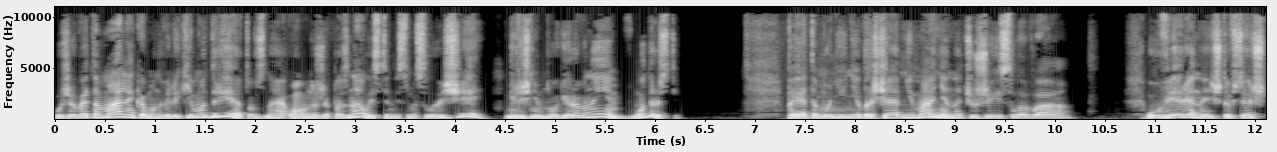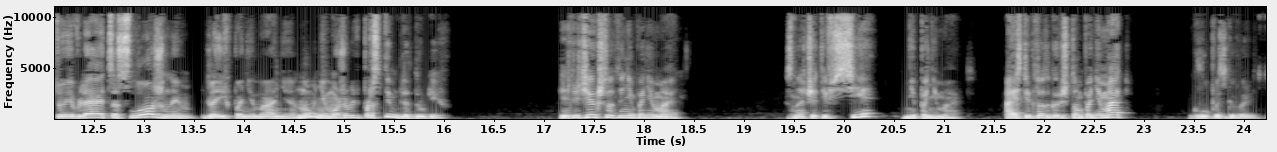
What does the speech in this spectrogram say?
уже в этом маленьком он великий мудрец. Он, знает, он уже познал истинный смысл вещей. И лишь немногие равны им в мудрости. Поэтому они не обращают внимания на чужие слова. Уверены, что все, что является сложным для их понимания, ну, не может быть простым для других. Если человек что-то не понимает, значит и все не понимают. А если кто-то говорит, что он понимает, глупость говорит.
